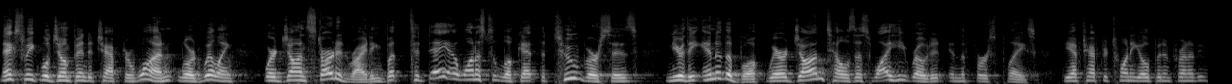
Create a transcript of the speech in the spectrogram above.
Next week, we'll jump into chapter 1, Lord willing, where John started writing. But today, I want us to look at the two verses near the end of the book where John tells us why he wrote it in the first place. Do you have chapter 20 open in front of you?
